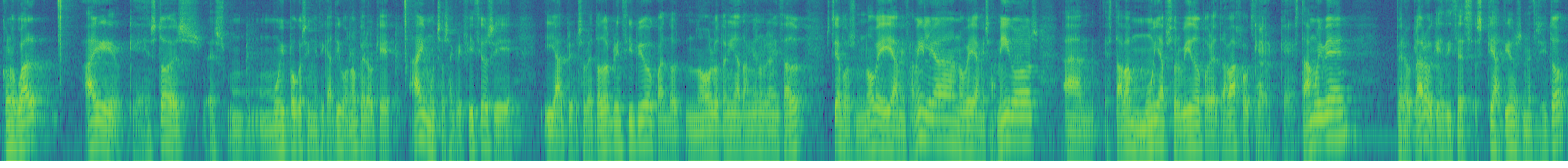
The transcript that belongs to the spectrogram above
Con lo cual, hay que esto es, es muy poco significativo, ¿no? Pero que hay muchos sacrificios y, y al sobre todo al principio, cuando no lo tenía tan bien organizado, hostia, pues no veía a mi familia, no veía a mis amigos, am, estaba muy absorbido por el trabajo, que, que está muy bien, pero claro, que dices, hostia, tíos, necesito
